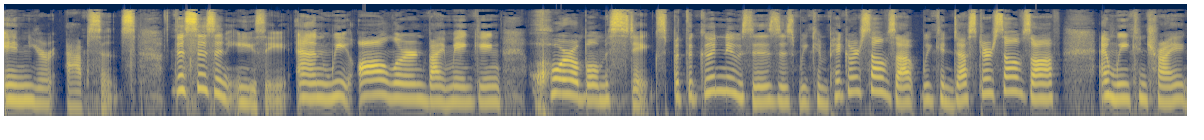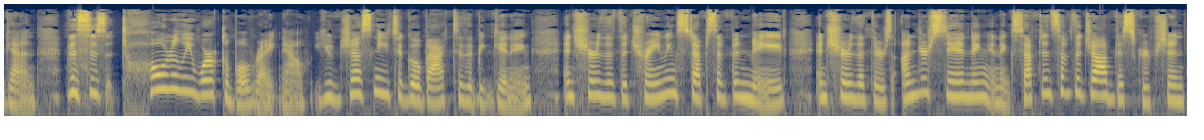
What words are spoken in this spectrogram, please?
in your absence. This isn't easy, and we all learn by making horrible mistakes. But the good news is, is we can pick ourselves up, we can dust ourselves off, and we can try again. This is totally workable right now. You just need to go back to the beginning, ensure that the training steps have been made, ensure that there's understanding and acceptance of the job description,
